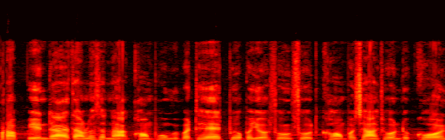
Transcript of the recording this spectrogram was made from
ปรับเปลี่ยนได้ตามลักษณะของภูมิประเทศเพื่อประโยชน์สูงสุดของประชาชนทุกคน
